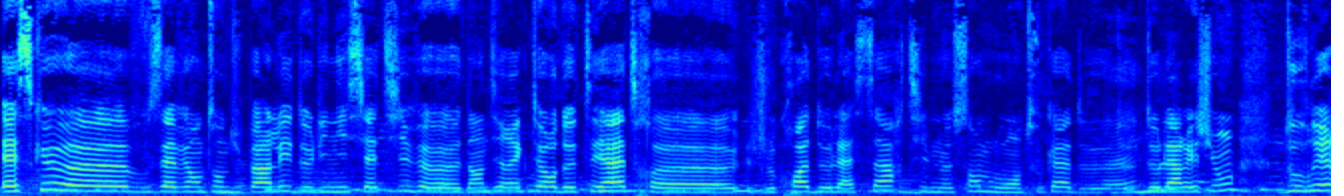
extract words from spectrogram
Est-ce que euh, vous avez entendu parler de l'initiative euh, d'un directeur de théâtre, euh, je crois de la Sarthe, il me semble, ou en tout cas de, la région, d'ouvrir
